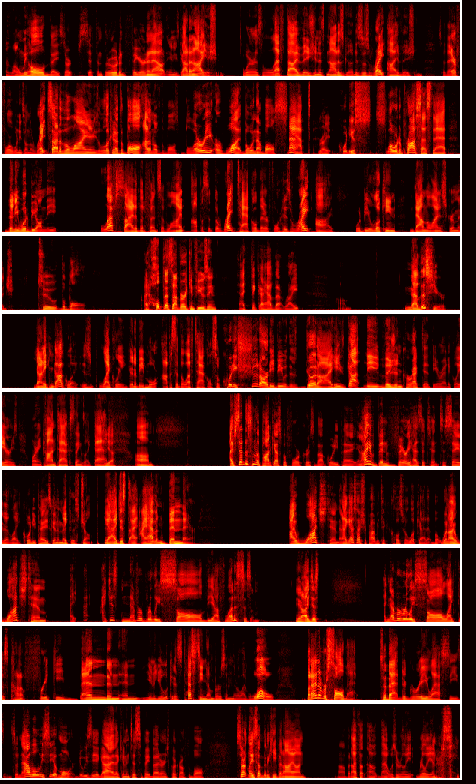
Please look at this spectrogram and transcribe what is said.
and lo and behold, they start sifting through it and figuring it out, and he's got an eye issue. Whereas left eye vision is not as good as his right eye vision. So therefore, when he's on the right side of the line and he's looking at the ball, I don't know if the ball's blurry or what, but when that ball snapped, Right. Kwity is s- slower to process that than he would be on the left side of the defensive line, opposite the right tackle. Therefore, his right eye would be looking down the line of scrimmage to the ball. I hope that's not very confusing. I think I have that right. Um, now, this year, Yannick Ngakoue is likely going to be more opposite the left tackle. So Kwity should already be with his good eye. He's got the vision corrected theoretically, or he's wearing contacts, things like that. Yeah. Um, I've said this on the podcast before, Chris, about Kwity Paye, and I have been very hesitant to say that like Kwity Paye is going to make this jump. Yeah, I just I, I haven't been there. I watched him, and I guess I should probably take a closer look at it. But when I watched him, I I, I just never really saw the athleticism. You know, I just I never really saw like this kind of freaky bend and and you know, you look at his testing numbers and they're like, "Whoa." But I never saw that to that degree last season. So now will we see it more? Do we see a guy that can anticipate better and he's quicker off the ball? Certainly something to keep an eye on. Uh, but I thought oh, that was a really really interesting.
